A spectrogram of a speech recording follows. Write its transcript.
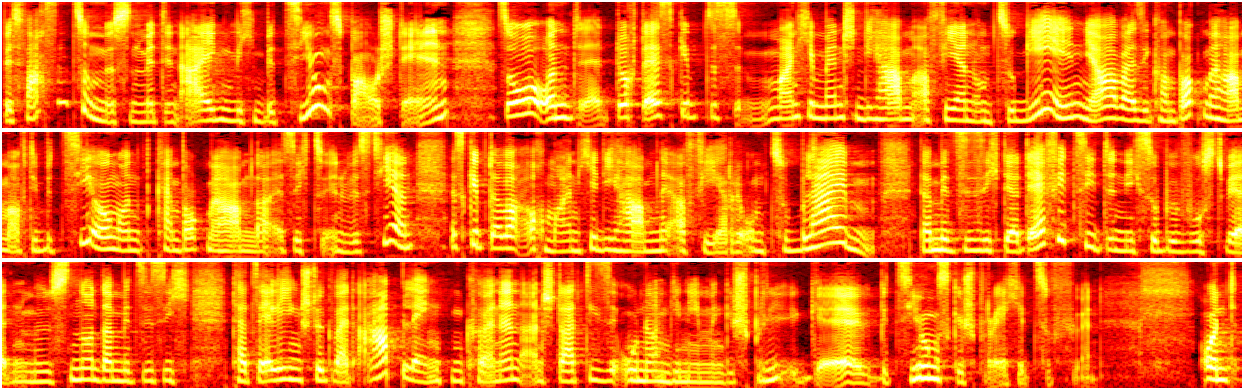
befassen zu müssen, mit den eigentlichen Beziehungsbaustellen. So, und äh, durch das gibt es manche Menschen, die haben Affären, um zu gehen, ja, weil sie keinen Bock mehr haben auf die Beziehung und keinen Bock mehr haben, da sich zu investieren. Es gibt aber auch manche, die haben eine Affäre, um zu bleiben, damit sie sich der Defizite nicht so bewusst werden müssen und damit sie sich tatsächlich ein Stück weit ablenken können, anstatt diese unangenehmen Gespr äh, Beziehungsgespräche zu führen. Und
